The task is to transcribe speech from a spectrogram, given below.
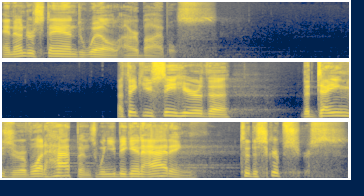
and understand well our Bibles. I think you see here the, the danger of what happens when you begin adding to the scriptures.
